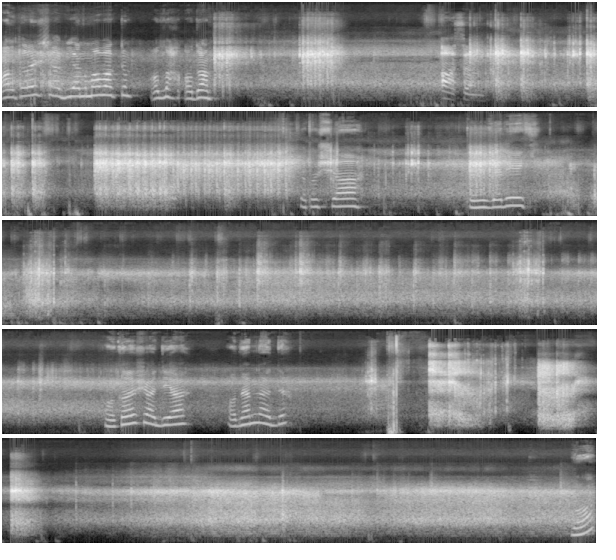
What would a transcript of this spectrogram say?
Arkadaşlar bir yanıma baktım. Allah adam. Awesome. Yat aşağı. Temizledik. Arkadaşlar diğer adam nerede? Lan?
